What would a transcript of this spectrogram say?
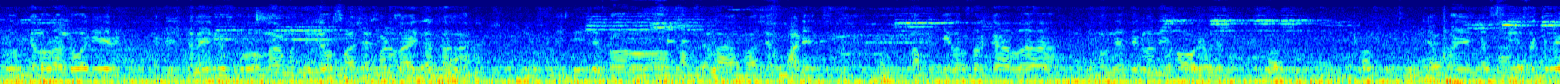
ಇವ್ರು ಕೆಲವರು ಅಲ್ಲಿ ಹೋಗಿ ಇಷ್ಟು ಜನ ಎಲ್ಲಿ ಕೊಡೋಲ್ಲ ಮತ್ತು ಇಲ್ಲಿ ಅವ್ರು ಭಾಷಣ ಮಾಡಿದ್ರೆ ಆಯ್ತಂತ. ಬಿ ಜೆ ಪಿ ಅವರು ತಮ್ಮದೆಲ್ಲ ಭಾಷಣ ಮಾಡಿ ತಮ್ಮ ಕೇಂದ್ರ ಸರ್ಕಾರದ ಮುನ್ನೆತ್ತಿಗಳನ್ನು ಏನೋ ಅವ್ರು ಹೇಳಿಲ್ಲ ಎಂ ಎಂ ಎಸ್ ಸಿ ಸಕ್ಕರೆ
